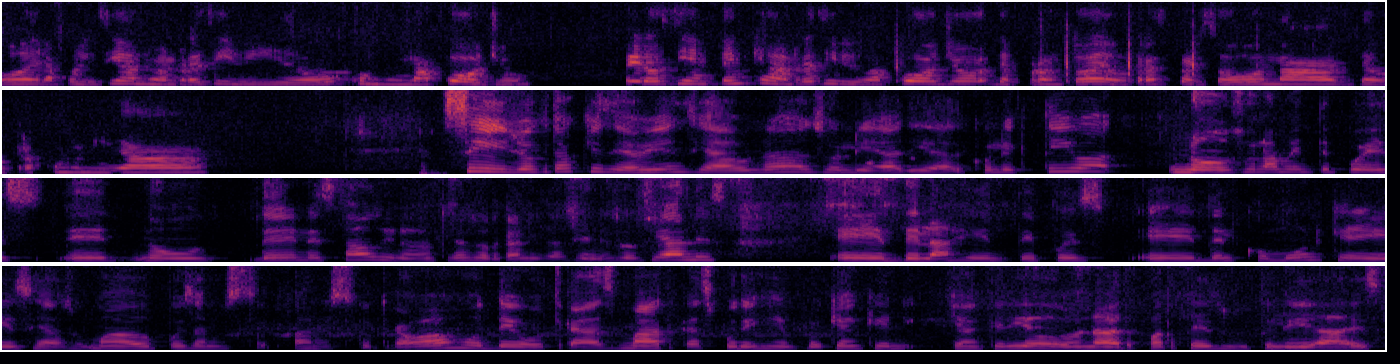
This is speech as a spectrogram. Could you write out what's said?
o de la policía no han recibido como un apoyo, pero sienten que han recibido apoyo de pronto de otras personas, de otra comunidad. Sí, yo creo que se ha evidenciado una solidaridad colectiva, no solamente pues eh, no del Estado, sino de otras organizaciones sociales, eh, de la gente pues eh, del común que se ha sumado pues a nuestro, a nuestro trabajo, de otras marcas, por ejemplo, que han, que, han querido donar parte de sus utilidades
